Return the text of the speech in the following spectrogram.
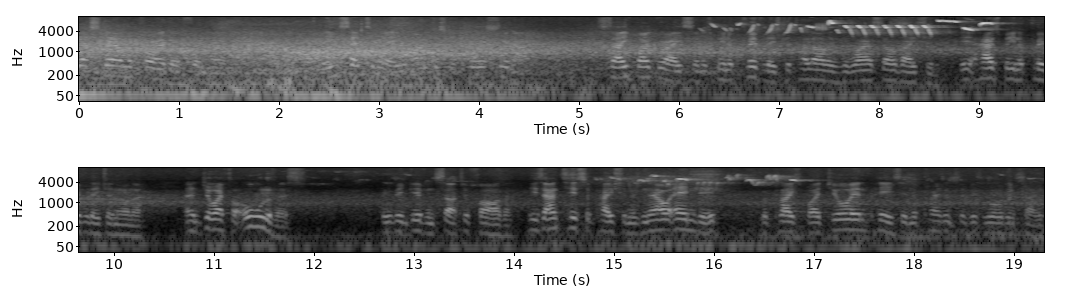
just down the corridor from her. And he said to me, I'm just a poor sinner, saved by grace, and it's been a privilege to tell others the way of salvation. It has been a privilege and honour, and joy for all of us who've been given such a father. His anticipation has now ended, replaced by joy and peace in the presence of his Lord and Saviour.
